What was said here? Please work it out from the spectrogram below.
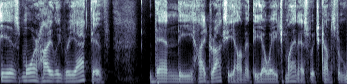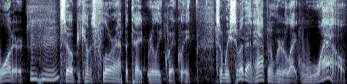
is more highly reactive than the hydroxy element, the OH minus, which comes from water. Mm-hmm. So it becomes fluorapatite really quickly. So when we saw that happen, we were like, wow,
